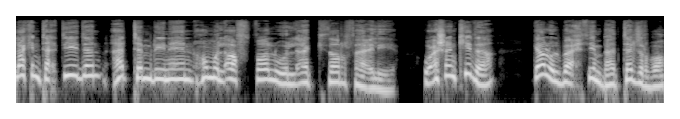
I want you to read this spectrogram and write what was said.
لكن تحديدا هالتمرينين هم الأفضل والأكثر فاعلية. وعشان كذا قالوا الباحثين بهالتجربة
